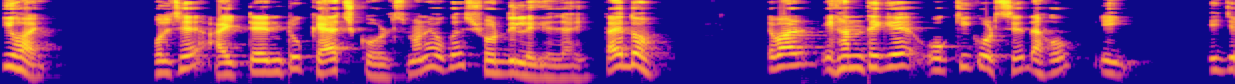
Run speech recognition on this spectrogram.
কি হয়? বলছে I tend to catch colds মানে ওকে সর্দি লেগে যায়। তাই তো? এবার এখান থেকে ও কি করছে? দেখো, এই এই যে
